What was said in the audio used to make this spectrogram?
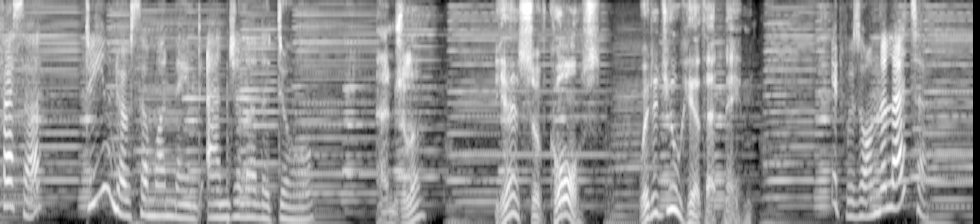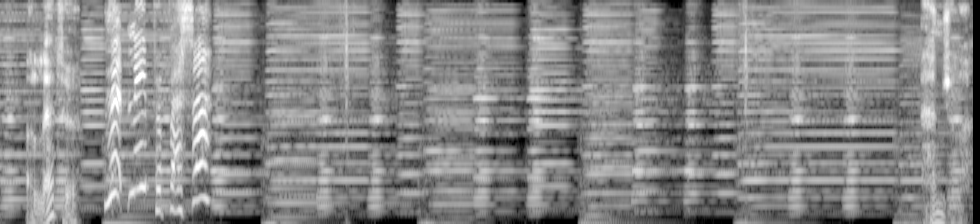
Professor, do you know someone named Angela Ledore? Angela? Yes, of course. Where did you hear that name? It was on the letter. A letter? Let me, Professor! Angela.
